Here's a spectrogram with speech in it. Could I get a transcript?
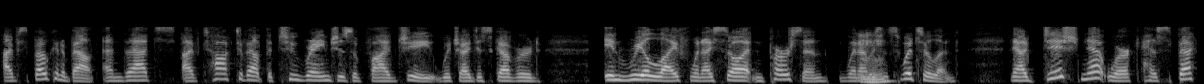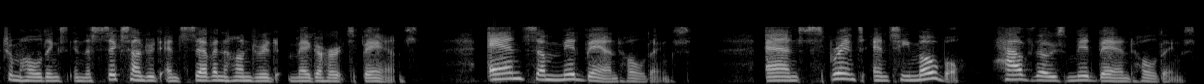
have spoken about, and that's I've talked about the two ranges of 5G, which I discovered in real life when I saw it in person when I was in Switzerland. Now, Dish Network has spectrum holdings in the 600 and 700 megahertz bands, and some mid-band holdings. And Sprint and T-Mobile have those mid-band holdings.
